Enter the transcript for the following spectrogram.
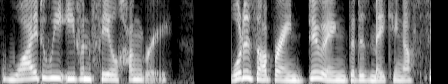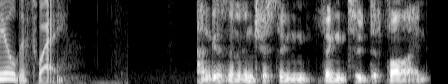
why do we even feel hungry? What is our brain doing that is making us feel this way? Hunger is an interesting thing to define.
